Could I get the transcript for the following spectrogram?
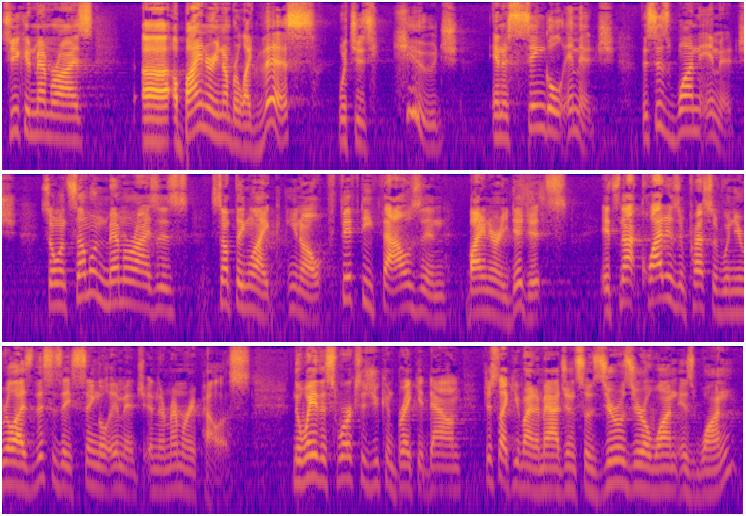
So you can memorize uh, a binary number like this, which is huge, in a single image. This is one image. So when someone memorizes something like, you know, 50,000 binary digits, it's not quite as impressive when you realize this is a single image in their memory palace. The way this works is you can break it down just like you might imagine. So 001 is 1,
